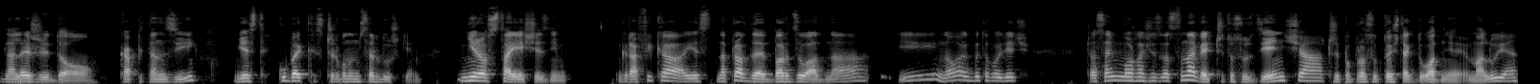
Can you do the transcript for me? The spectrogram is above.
należy do kapitan Z, jest kubek z czerwonym serduszkiem. Nie rozstaje się z nim. Grafika jest naprawdę bardzo ładna i no, jakby to powiedzieć, czasami można się zastanawiać, czy to są zdjęcia, czy po prostu ktoś tak ładnie maluje.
